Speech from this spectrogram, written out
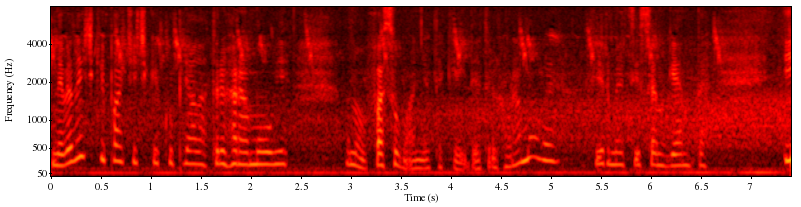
невеличкі пачечки купляла, 3-грамові. Ну, фасування таке йде 3-грамове фірми ці Сенгента. І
